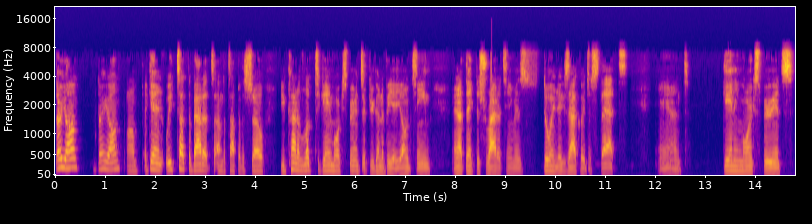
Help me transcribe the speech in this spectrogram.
they're young. They're young. Um, again, we talked about it on the top of the show. You kind of look to gain more experience if you're going to be a young team and I think this Rider team is doing exactly just that and gaining more experience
